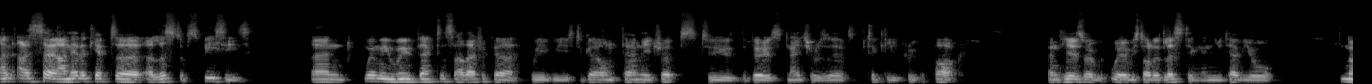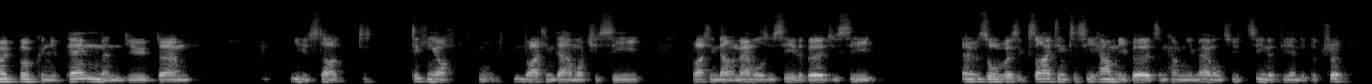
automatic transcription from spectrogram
I, I say I never kept a, a, list of species. And when we moved back to South Africa, we, we used to go on family trips to the various nature reserves, particularly Kruger Park. And here's where, where we started listing. And you'd have your notebook and your pen, and you'd um, you'd start ticking off, or writing down what you see, writing down the mammals you see, the birds you see. And it was always exciting to see how many birds and how many mammals you'd seen at the end of the trip.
